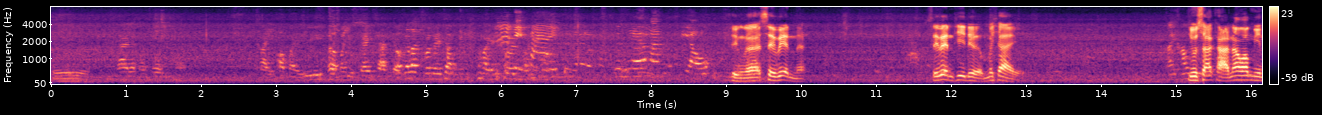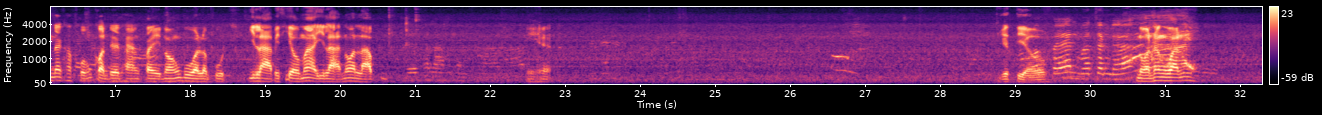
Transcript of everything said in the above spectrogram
เออได้แล้วของผมใครเข้าไปเข้ามาอยู่ใกล้ฉันเดี๋ยวก็รักคนในช่องนี้ทำไมไม่เคยติดไทยถึงแล้วร้านก๋วยเตี๋ยว ถึงแล้วเซเว่นนะเซเว่นที่เดิมไม่ใช่ อยู่สาขานาวมินนะครับ ผมก่อนเดินทางไปน้องบัวลำพูนอีลาไปเที่ยวมาอีลานอนหลับนครับนี่ฮะก๋วยเตี๋ยว นอนทั้งวัน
